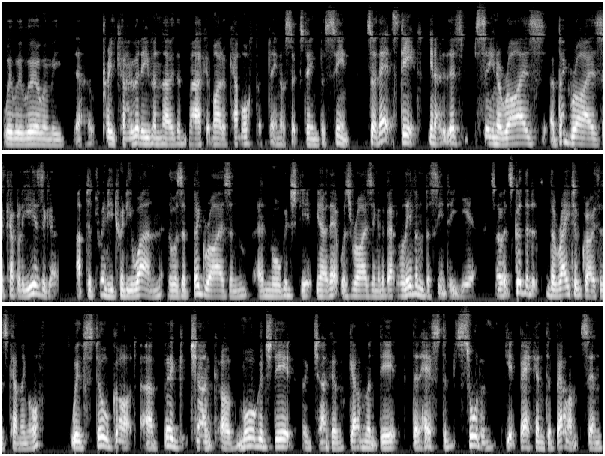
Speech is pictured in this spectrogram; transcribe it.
where we were when we uh, pre COVID, even though the market might have come off 15 or 16%. So that's debt. You know, that's seen a rise, a big rise a couple of years ago. Up to 2021, there was a big rise in, in mortgage debt. You know, that was rising at about 11% a year. So it's good that the rate of growth is coming off we've still got a big chunk of mortgage debt, a big chunk of government debt that has to sort of get back into balance. And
